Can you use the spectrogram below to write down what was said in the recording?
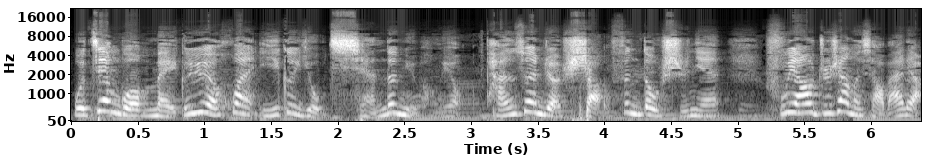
我见过每个月换一个有钱的女朋友，盘算着少奋斗十年，扶摇直上的小白脸；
